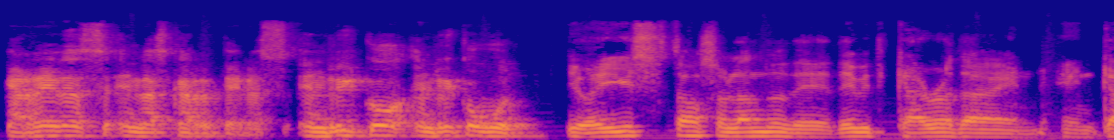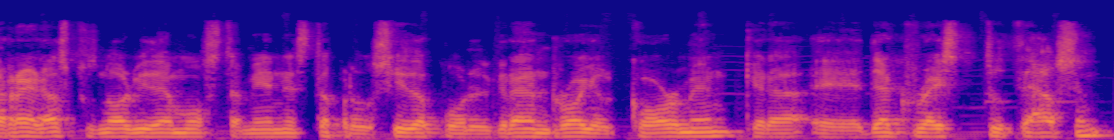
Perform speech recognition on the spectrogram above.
carreras en las carreteras. Enrico, Enrico Wood. Y ahí estamos hablando de David Carradine en, carreras, pues no olvidemos también está producida por el gran Royal Corman, que era eh, Dead Race 2000,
